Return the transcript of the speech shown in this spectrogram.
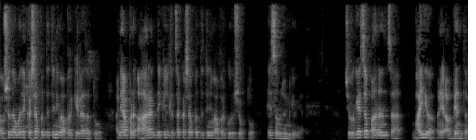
औषधामध्ये कशा पद्धतीने वापर केला जातो आणि आपण आहारात देखील त्याचा कशा पद्धतीने वापर करू शकतो हे समजून घेऊयात. शेवग्याच्या पानांचा बाह्य आणि अभ्यंतर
